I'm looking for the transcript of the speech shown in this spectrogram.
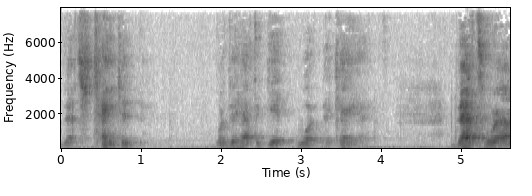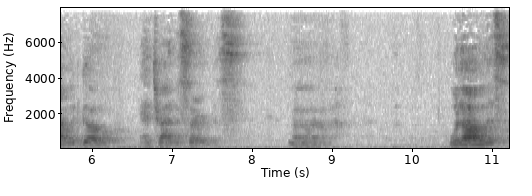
that's tainted, but they have to get what they can. That's where I would go and try to service uh, with all this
